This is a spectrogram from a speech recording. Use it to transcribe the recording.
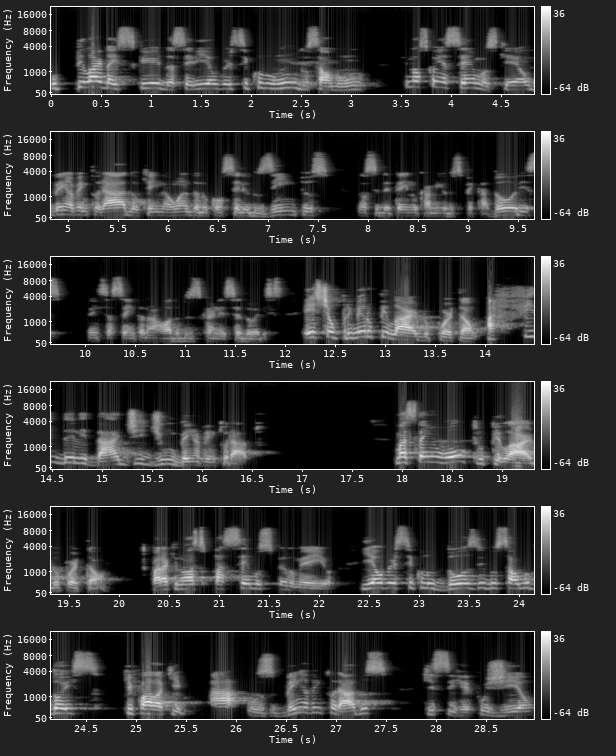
O pilar da esquerda seria o versículo 1 do Salmo 1, que nós conhecemos, que é o bem-aventurado, quem não anda no conselho dos ímpios, não se detém no caminho dos pecadores, nem se assenta na roda dos escarnecedores. Este é o primeiro pilar do portão, a fidelidade de um bem-aventurado. Mas tem o outro pilar do portão, para que nós passemos pelo meio, e é o versículo 12 do Salmo 2, que fala que há os bem-aventurados que se refugiam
